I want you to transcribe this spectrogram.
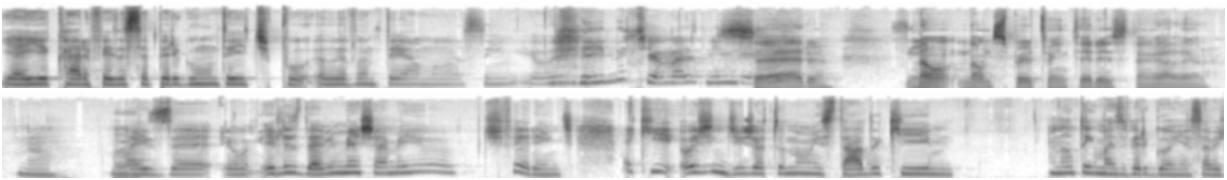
E aí o cara fez essa pergunta e, tipo, eu levantei a mão assim, eu olhei e não tinha mais ninguém. Sério? Não, não despertou interesse da galera? Não. É. Mas é, eu, eles devem me achar meio diferente. É que hoje em dia já tô num estado que não tenho mais vergonha, sabe?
